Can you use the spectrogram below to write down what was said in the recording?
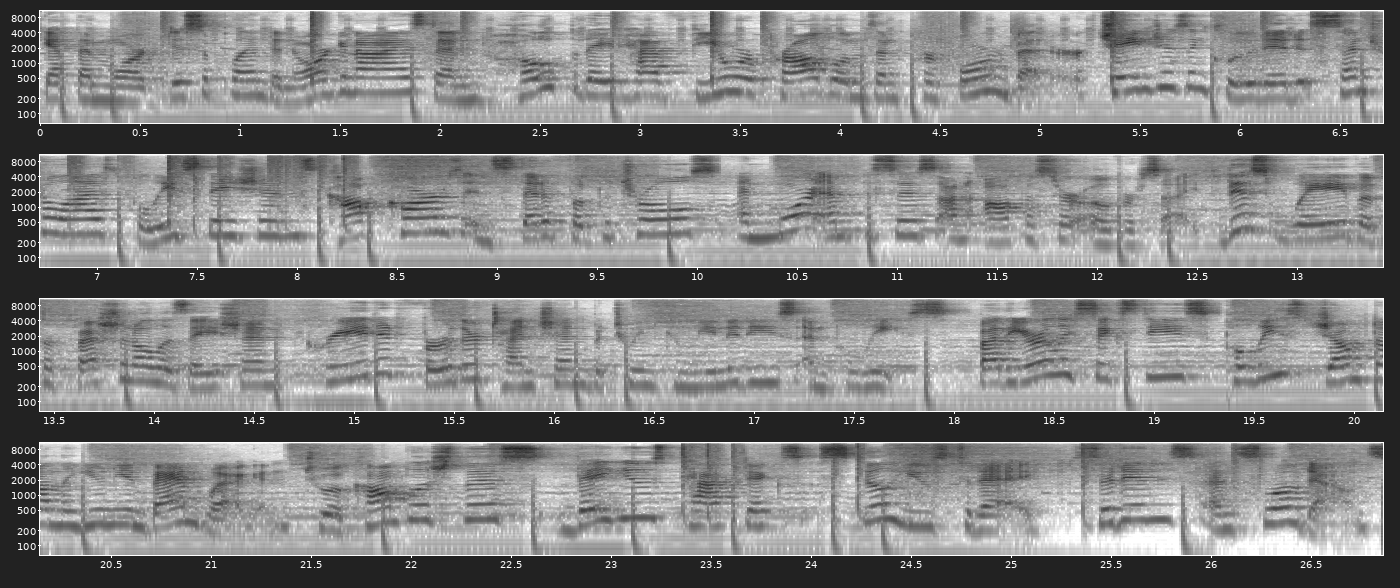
get them more disciplined and organized, and hope they'd have fewer problems and perform better. Changes included centralized police stations, cop cars instead of foot patrols, and more emphasis on officer oversight. This wave of professionalization created further tension between communities and police. By the early 60s, police jumped on the Union bandwagon. To accomplish this, they used tactics still used today sit-ins and slowdowns.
